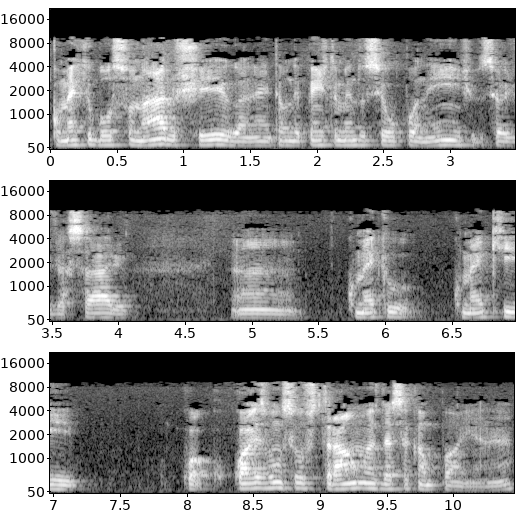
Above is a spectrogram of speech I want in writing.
como é que o Bolsonaro chega, né? Então depende também do seu oponente, do seu adversário. Ah, como é que como é que quais vão ser os traumas dessa campanha, né?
